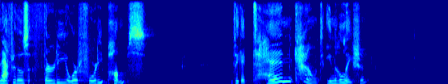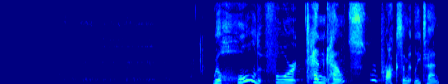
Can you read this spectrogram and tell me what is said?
And after those 30 or 40 pumps, take a 10 count inhalation. We'll hold for 10 counts, or approximately 10,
